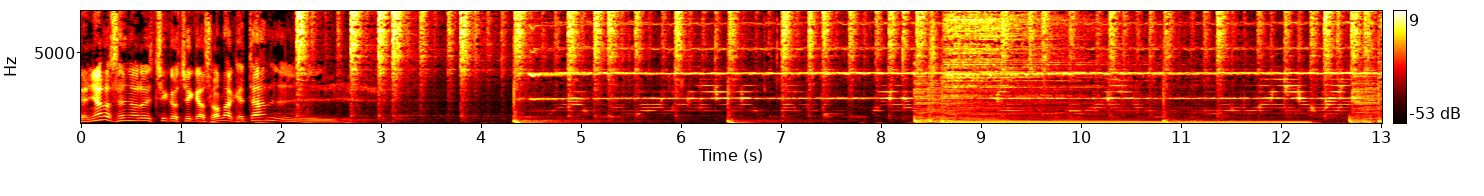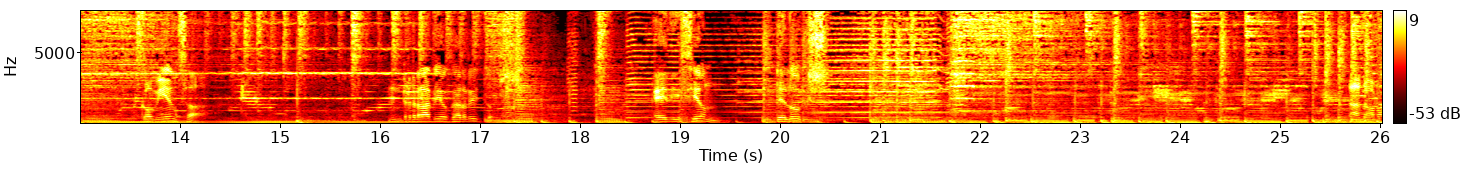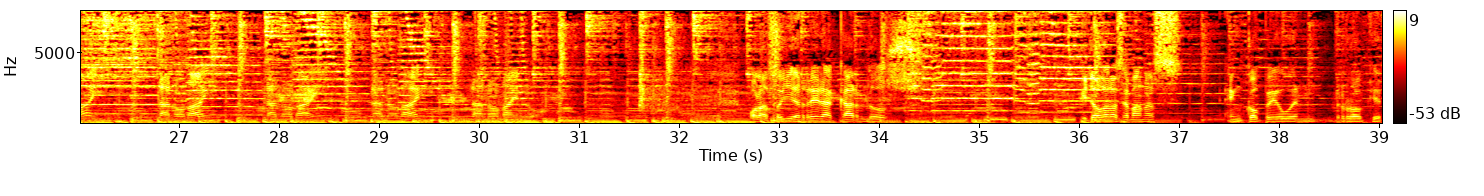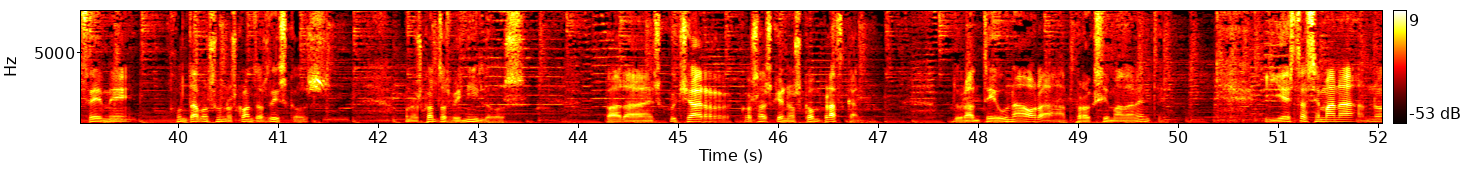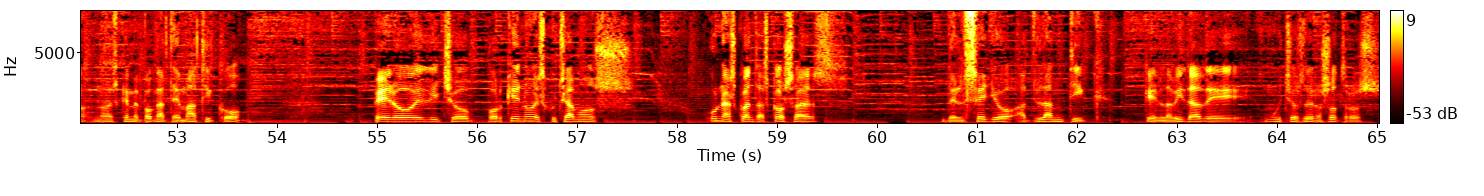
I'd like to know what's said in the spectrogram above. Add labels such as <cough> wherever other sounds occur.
Señoras, señores, chicos, chicas, hola, ¿qué tal? Comienza Radio Carritos, edición deluxe. Hola, soy Herrera Carlos y todas las semanas en Cope o en Rock FM juntamos unos cuantos discos, unos cuantos vinilos para escuchar cosas que nos complazcan durante una hora aproximadamente. Y esta semana no, es que me ponga temático, pero he dicho, ¿por qué no escuchamos unas cuantas cosas del sello Atlantic que en la vida de muchos de nosotros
